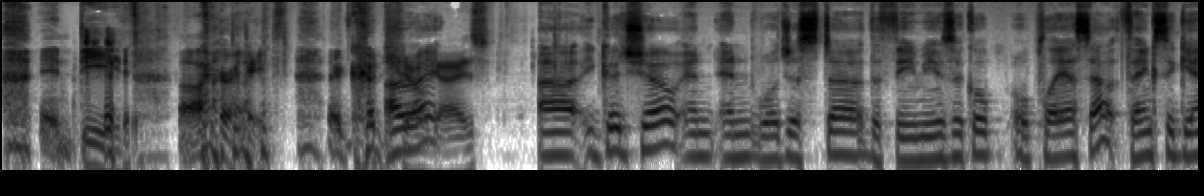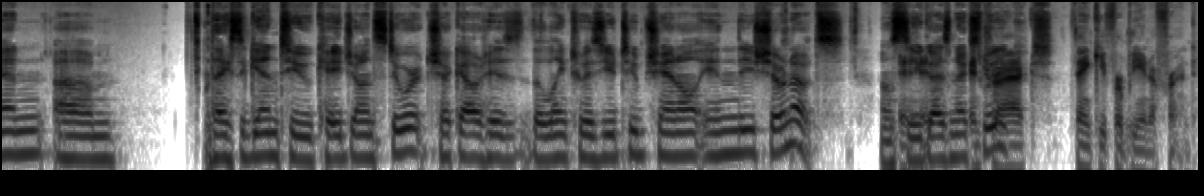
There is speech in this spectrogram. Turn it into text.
indeed all right a good All show right. guys Uh, good show, and and we'll just uh, the theme music will, will play us out. Thanks again. Um, thanks again to K. John Stewart. Check out his the link to his YouTube channel in the show notes. I'll see you guys next and week. tracks thank you for being a friend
